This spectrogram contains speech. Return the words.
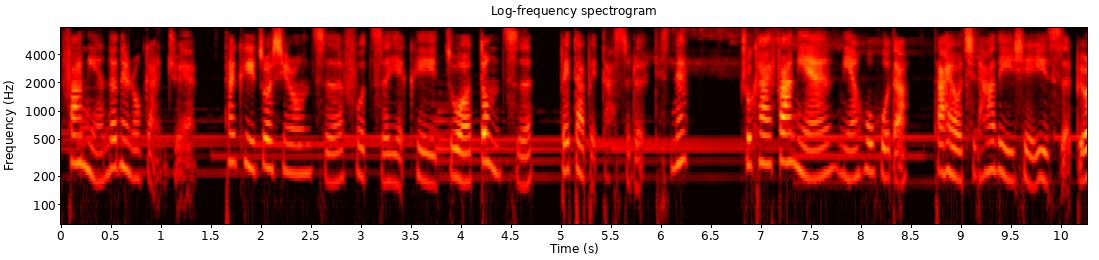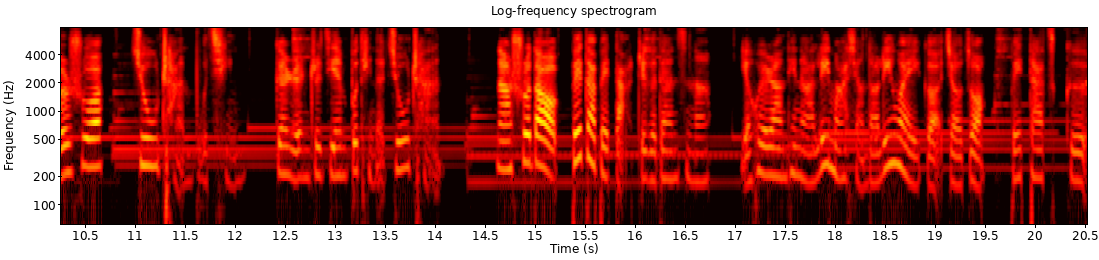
发黏的那种感觉。它可以做形容词、副词，也可以做动词。ベタベタするですね。除开发黏、黏糊糊的，它还有其他的一些意思，比如说纠缠不清。 跟人之间不停的纠缠。那说到贝塔贝塔这个单词呢，也会让缇娜立马想到另外一个叫做贝塔兹格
